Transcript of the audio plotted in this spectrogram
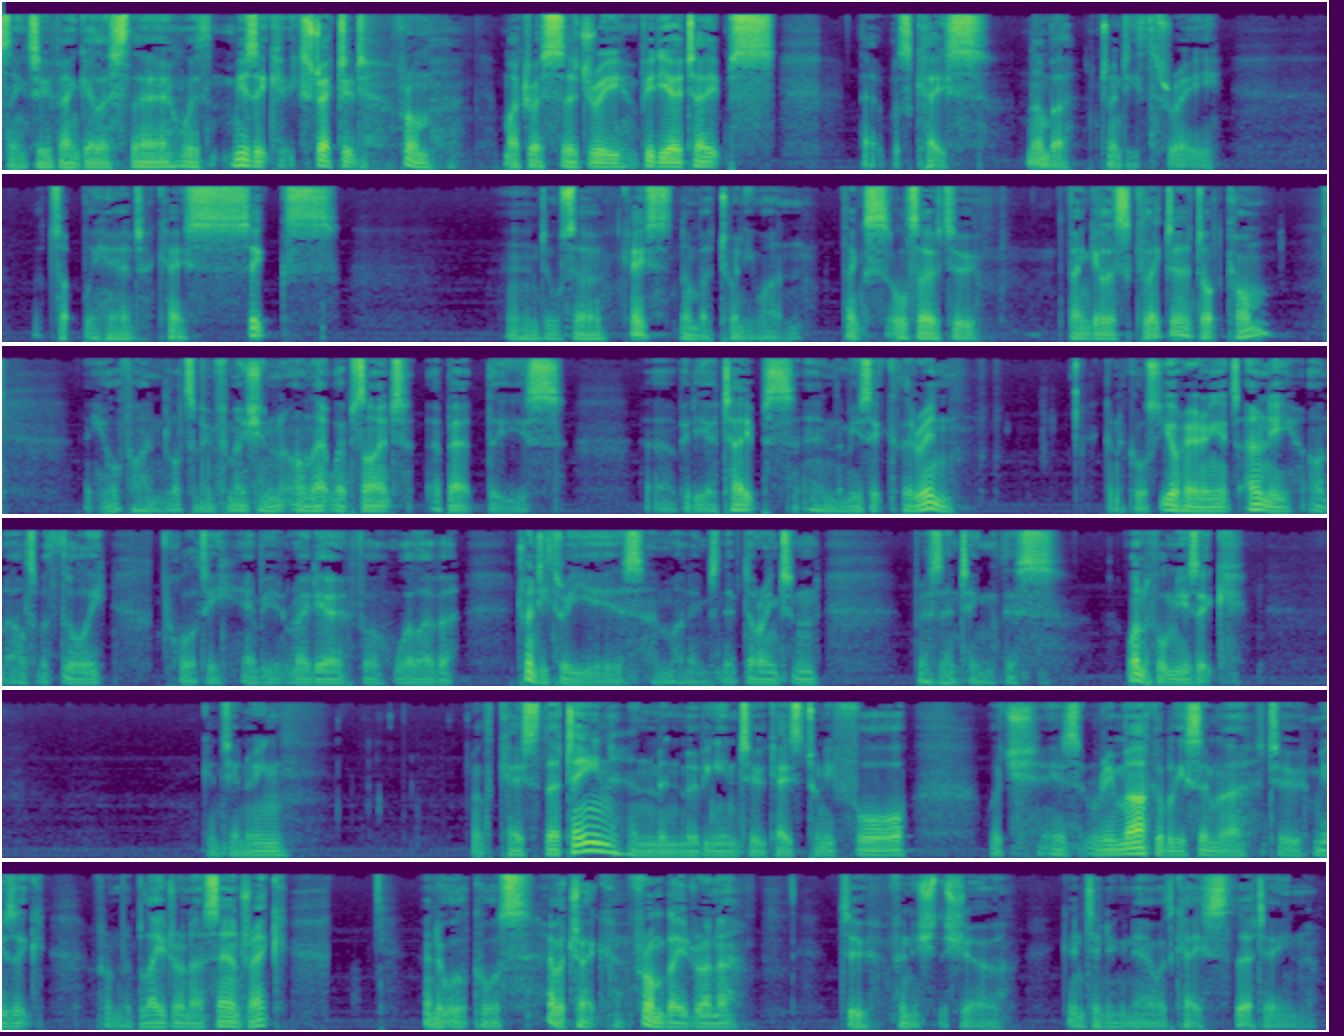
Listening to Vangelis there with music extracted from microsurgery videotapes. That was case number 23. At the top we had case 6 and also case number 21. Thanks also to vangeliscollector.com. You'll find lots of information on that website about these uh, videotapes and the music they're in. Of course, you're hearing it only on Ultima Thule, quality ambient radio for well over 23 years. And my name's Nev Dorrington, presenting this wonderful music. Continuing with case 13 and then moving into case 24, which is remarkably similar to music from the Blade Runner soundtrack. And it will, of course, have a track from Blade Runner to finish the show. Continuing now with case 13.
